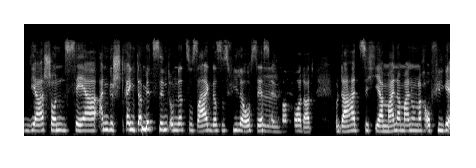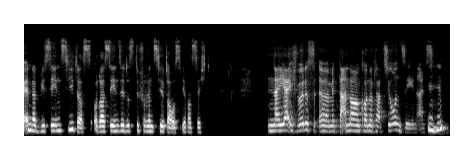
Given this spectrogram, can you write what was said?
ja schon sehr angestrengt damit sind, um nicht zu sagen, dass es viele auch sehr, sehr mhm. überfordert. Und da hat sich ja meiner Meinung nach auch viel geändert. Wie sehen Sie das oder sehen Sie das differenzierter aus Ihrer Sicht? Naja, ich würde es äh, mit einer anderen Konnotation sehen als mhm. Sie.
